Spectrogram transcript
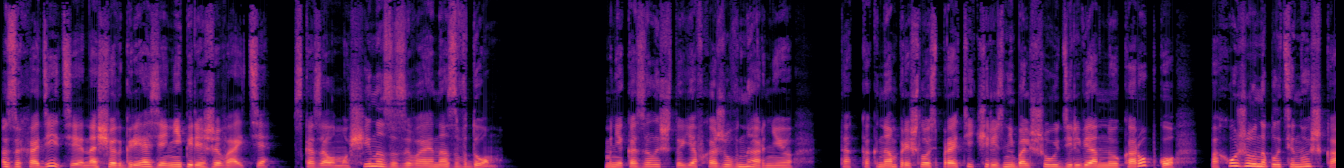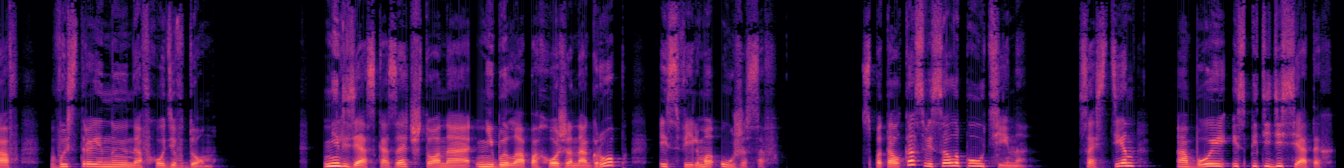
«Заходите, насчет грязи не переживайте», — сказал мужчина, зазывая нас в дом. Мне казалось, что я вхожу в Нарнию, так как нам пришлось пройти через небольшую деревянную коробку, похожую на платяной шкаф, выстроенную на входе в дом. Нельзя сказать, что она не была похожа на гроб из фильма ужасов. С потолка свисала паутина. Со стен обои из пятидесятых.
